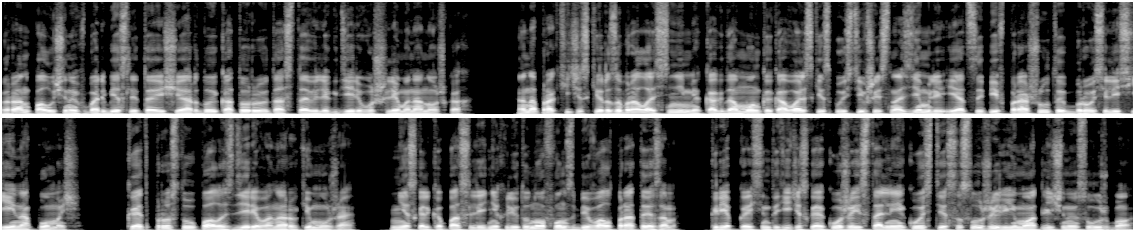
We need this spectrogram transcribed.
ран, полученных в борьбе с летающей ордой, которую доставили к дереву шлемы на ножках. Она практически разобралась с ними, когда Монк и Ковальский, спустившись на землю и отцепив парашюты, бросились ей на помощь. Кэт просто упала с дерева на руки мужа. Несколько последних летунов он сбивал протезом. Крепкая синтетическая кожа и стальные кости сослужили ему отличную службу.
